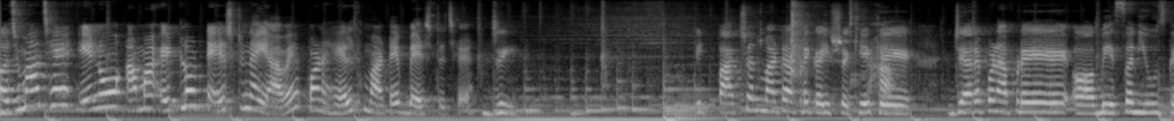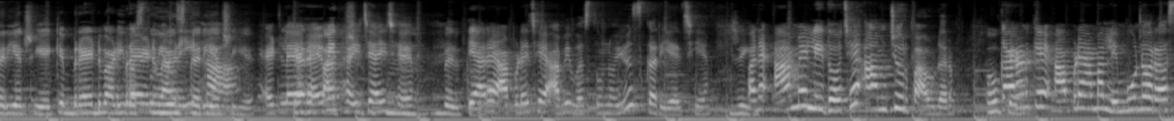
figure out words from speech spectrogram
અજમા છે એનો આમાં એટલો ટેસ્ટ નહીં આવે પણ હેલ્થ માટે બેસ્ટ છે. જી. એક પાચન માટે આપણે કહી શકીએ કે જ્યારે પણ આપણે બેસન યુઝ કરીએ છીએ કે બ્રેડ વાળી વસ્તુ યુઝ કરીએ છીએ એટલે હેવી થઈ જાય છે. ત્યારે આપણે છે આવી વસ્તુનો યુઝ કરીએ છીએ. અને આ મેં લીધો છે આમચૂર પાવડર. કારણ કે આપણે આમાં લીંબુનો રસ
